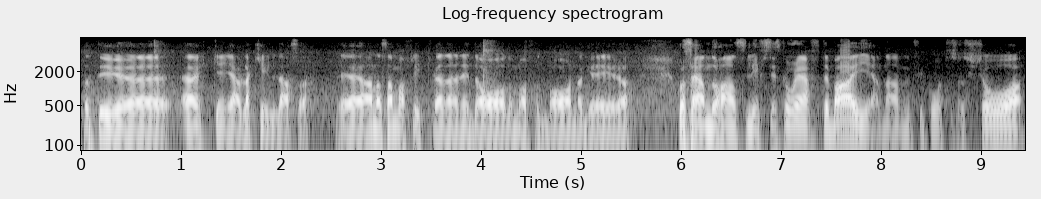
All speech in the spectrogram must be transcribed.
så att det är vilken jävla kille alltså. Eh, han har samma flickvän än idag, de har fått barn och grejer. Och, och sen då hans livshistoria efter Bayern. Han fick gå till Sochaux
